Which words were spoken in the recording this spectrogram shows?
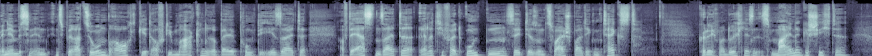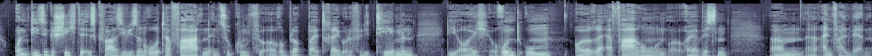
Wenn ihr ein bisschen Inspiration braucht, geht auf die markenrebell.de Seite. Auf der ersten Seite, relativ weit unten, seht ihr so einen zweispaltigen Text. Könnt ihr euch mal durchlesen, ist meine Geschichte. Und diese Geschichte ist quasi wie so ein roter Faden in Zukunft für eure Blogbeiträge oder für die Themen, die euch rund um eure Erfahrung und euer Wissen ähm, äh, einfallen werden.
